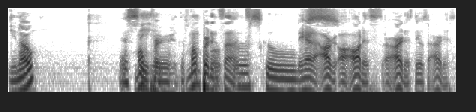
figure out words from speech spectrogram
You know. Let's see Mumford. Mumford and Sons. Schools. They had an artist or artist. They was an artist.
